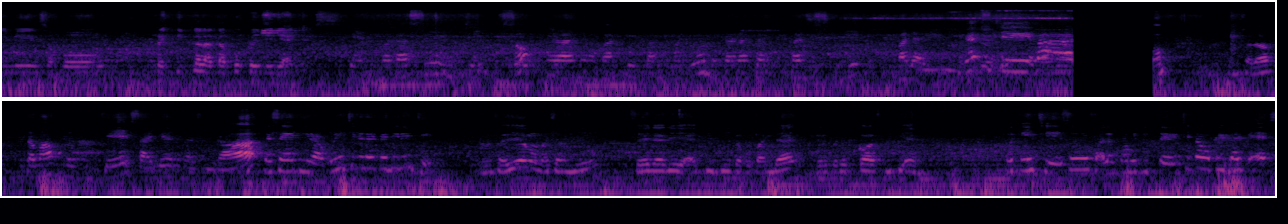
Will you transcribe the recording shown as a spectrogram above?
ingin sambung praktikal ataupun kerja di IKS. Okay, terima kasih Encik Yusof kerana membantu kami berdua menjalankan kaji sedikit pada hari ini. Terima kasih cik. Bye. Assalamualaikum. Minta maaf kepada Encik, saya dengan Zura. Dan saya Atira. Boleh cik kenalkan diri cik? Nama saya Muhammad Syahmi. Saya dari IPB Kampung Pandan daripada kos DPM. Okey cik, so soalan pertama kita. Cik tahu apa itu IKS?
